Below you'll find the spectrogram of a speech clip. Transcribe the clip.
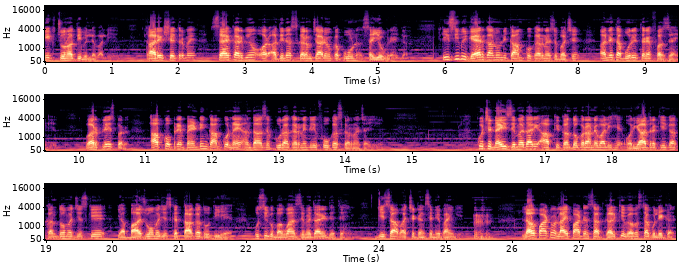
एक चुनौती मिलने वाली है। कार्य क्षेत्र में सहकर्मियों और अधीनस्थ कर्मचारियों का पूर्ण सहयोग रहेगा। किसी भी गैर कानूनी काम को करने से बचें, अन्यथा बुरी तरह फंस जाएँगे। वर्क प्लेस पर आपको अपने पेंडिंग काम को नए अंदाज में पूरा करने के लिए फोकस करना चाहिए। कुछ नई ज़िम्मेदारी आपके कंधों पर आने वाली है और याद रखिएगा, कंधों में जिसके या बाजुओं में जिसके ताकत होती है, उसी को भगवान ज़िम्मेदारी देते हैं। जिसे आप अच्छे ढंग से निभाएँगे। लव पार्टनर लाइफ पार्टनर साथ घर की व्यवस्था को लेकर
